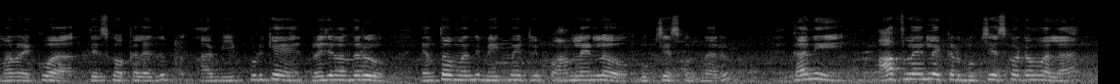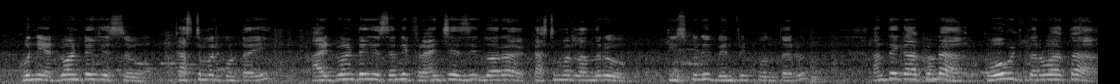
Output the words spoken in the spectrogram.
మనం ఎక్కువ తెలుసుకోక్కలేదు అవి ఇప్పటికే ప్రజలందరూ ఎంతోమంది మేక్ మై ట్రిప్ ఆన్లైన్లో బుక్ చేసుకుంటున్నారు. కానీ ఆఫ్లైన్లో ఇక్కడ బుక్ చేసుకోవడం వల్ల కొన్ని అడ్వాంటేజెస్ కస్టమర్కి ఉంటాయి. ఆ అడ్వాంటేజెస్ అన్ని ఫ్రాంచైజీ ద్వారా కస్టమర్లు అందరూ తీసుకుని బెనిఫిట్ పొందుతారు. అంతేకాకుండా కోవిడ్ తర్వాత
